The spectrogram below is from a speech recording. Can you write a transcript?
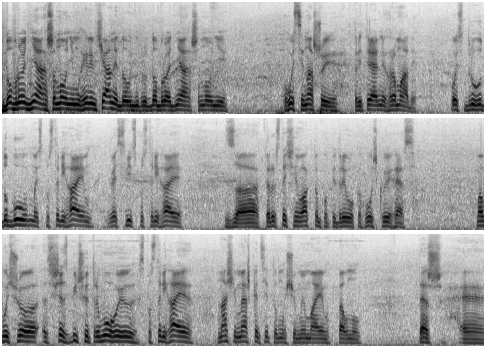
Доброго дня, шановні могилівчани, доброго дня, шановні гості нашої територіальної громади. Ось другу добу ми спостерігаємо, весь світ спостерігає за терористичним актом по підриву Каховської ГЕС. Мабуть, що ще з більшою тривогою спостерігає наші мешканці, тому що ми маємо певну теж е,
